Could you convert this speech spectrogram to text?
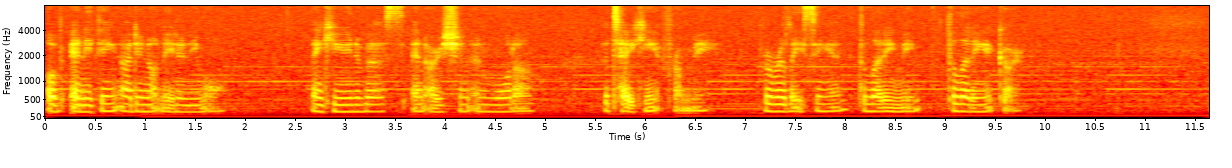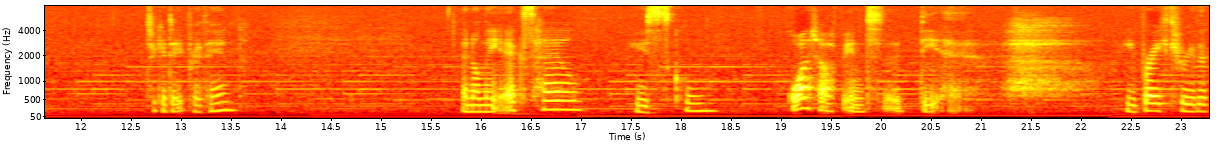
of anything I do not need anymore. Thank you, universe and ocean and water, for taking it from me, for releasing it, for letting me, for letting it go. Take a deep breath in. And on the exhale, you squat up into the air. You break through the,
